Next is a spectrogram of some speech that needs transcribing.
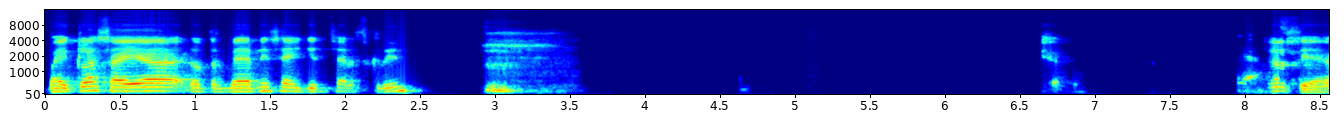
Baiklah saya Dr. Berni saya izin share screen. Ya. ya. Jelas ya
